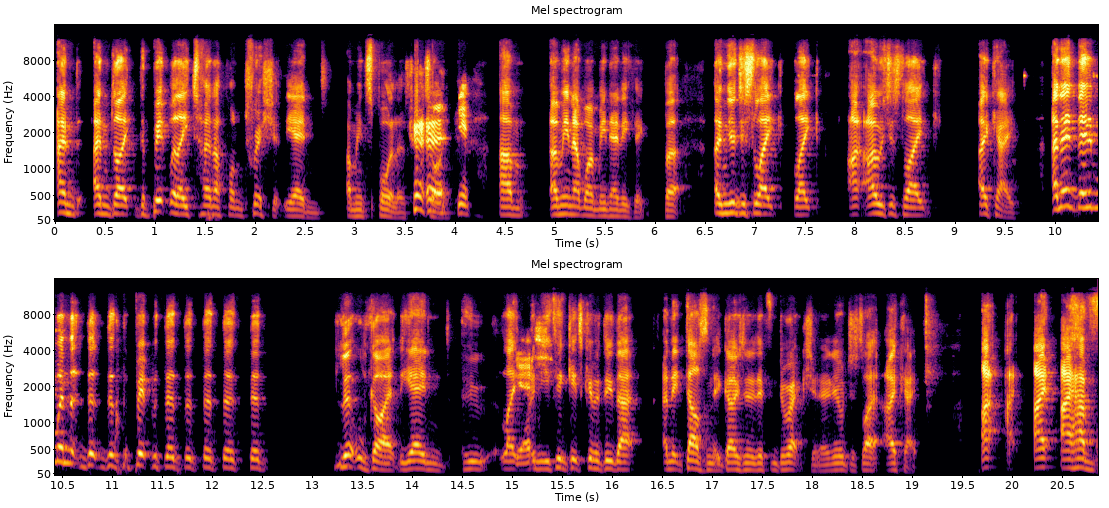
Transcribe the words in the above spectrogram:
And and like the bit where they turn up on Trish at the end. I mean, spoilers. Sorry. yeah. um, I mean that won't mean anything, but and you're just like like I, I was just like okay. And then then when the the, the, the bit with the the, the the little guy at the end who like Yes. when you think it's going to do that and it doesn't, it goes in a different direction, and you're just like okay. I I, I have.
